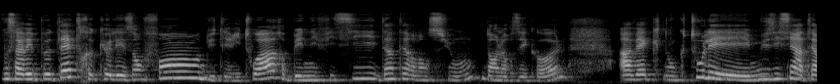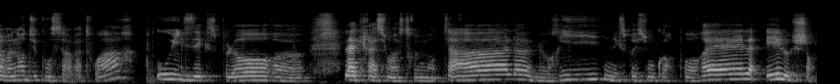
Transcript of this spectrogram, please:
Vous savez peut-être que les enfants du territoire bénéficient d'interventions dans leurs écoles avec donc tous les musiciens intervenants du conservatoire où ils explorent euh, la création instrumentale, le rythme, l'expression corporelle et le chant.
